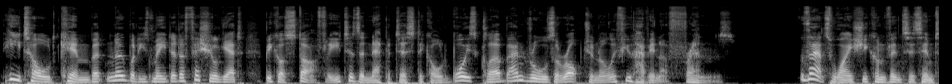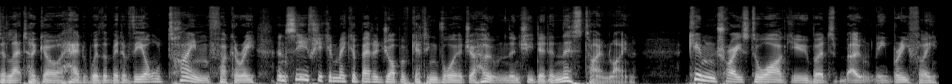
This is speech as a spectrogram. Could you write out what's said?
He told Kim, but nobody's made it official yet, because Starfleet is a nepotistic old boys club and rules are optional if you have enough friends. That's why she convinces him to let her go ahead with a bit of the old time fuckery and see if she can make a better job of getting Voyager home than she did in this timeline. Kim tries to argue, but only briefly.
